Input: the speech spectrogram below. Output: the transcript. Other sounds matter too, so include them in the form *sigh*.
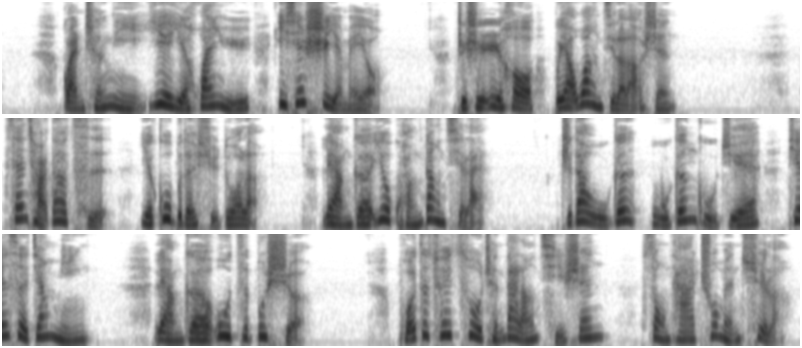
管成你夜夜欢愉，一些事也没有。只是日后不要忘记了老身。三巧到此也顾不得许多了，两个又狂荡起来，直到五更五更鼓绝，天色将明，两个兀自不舍。婆子催促陈大郎起身，送他出门去了。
